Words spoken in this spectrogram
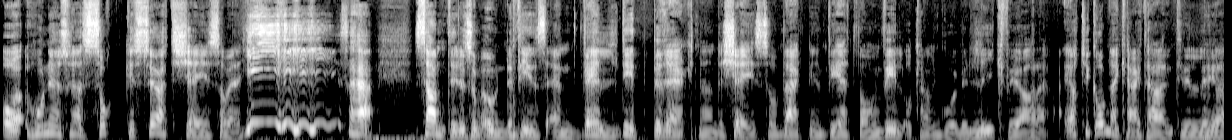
Och hon är en sån här sockersöt tjej som är hihihi så här. Samtidigt som under finns en väldigt beräknande tjej som verkligen vet vad hon vill och kan gå över lik för att göra det. Jag tycker om den karaktären till,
